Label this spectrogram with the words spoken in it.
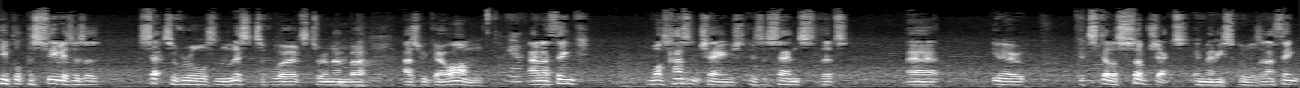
people perceive it as a sets of rules and lists of words to remember as we go on. Yeah. And I think what hasn't changed is a sense that, uh, you know, it's still a subject in many schools. And I think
